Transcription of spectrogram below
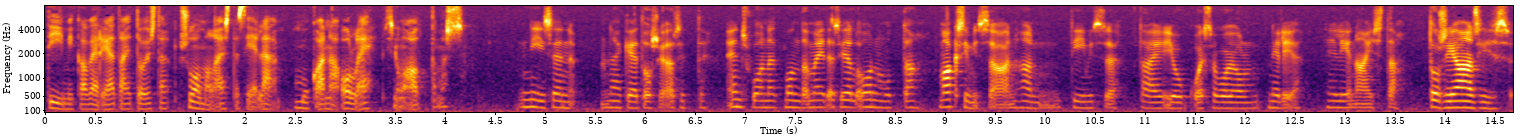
tiimikaveria tai toista suomalaista siellä mukana ole sinua auttamassa. Niin, sen näkee tosiaan sitten ensi vuonna, että monta meitä siellä on, mutta maksimissaanhan tiimissä tai joukkueessa voi olla neljä, neljä naista tosiaan siis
